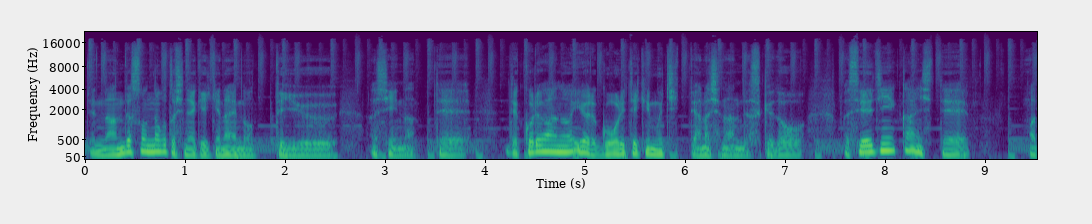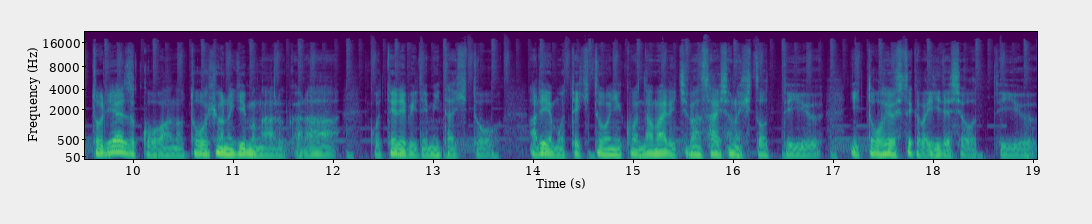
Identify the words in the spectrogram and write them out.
でなんでそんなことしなきゃいけないのっていう話になってでこれはあのいわゆる合理的無知って話なんですけど政治に関して、まあ、とりあえずこうあの投票の義務があるからこうテレビで見た人あるいはもう適当にこう名前で一番最初の人っていうに投票していけばいいでしょうっていう、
